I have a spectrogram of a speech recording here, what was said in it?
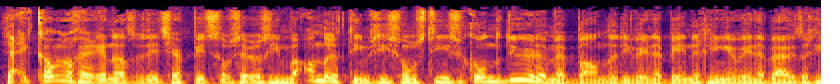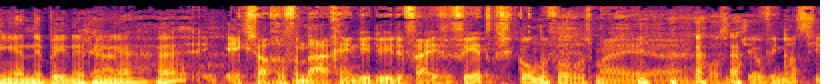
Ja, ik kan me nog herinneren dat we dit jaar pitstops hebben gezien bij andere teams... die soms 10 seconden duurden met banden die weer naar binnen gingen... weer naar buiten gingen en naar binnen ja. gingen. Hè? Ik, ik, zag er vandaag een die duurde 45 seconden volgens mij. Uh, was het Giovinazzi?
